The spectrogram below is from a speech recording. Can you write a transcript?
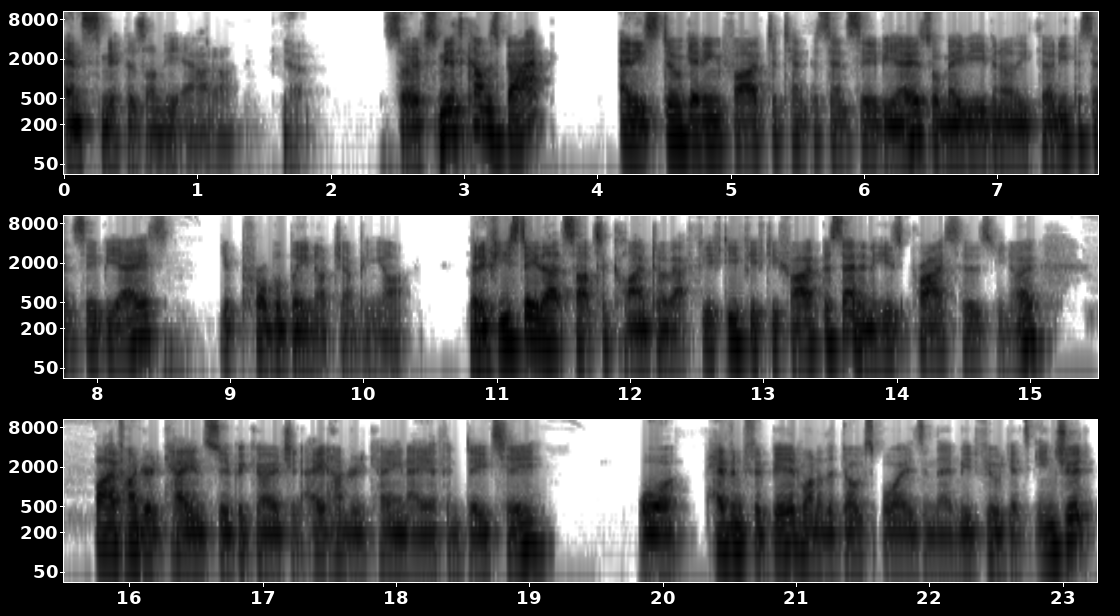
and Smith is on the outer. Yeah. So if Smith comes back and he's still getting 5 to 10% CBAs or maybe even only 30% CBAs, you're probably not jumping up. But if you see that start to climb to about 50, 55%, and his price you know, 500K in Supercoach and 800K in AF and DT, or heaven forbid, one of the Dogs boys in their midfield gets injured,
